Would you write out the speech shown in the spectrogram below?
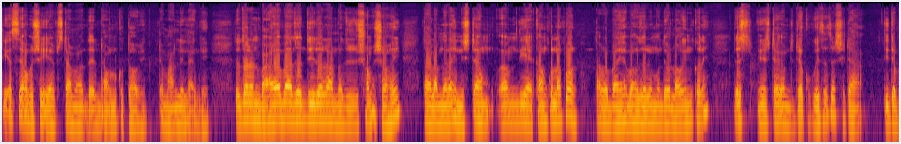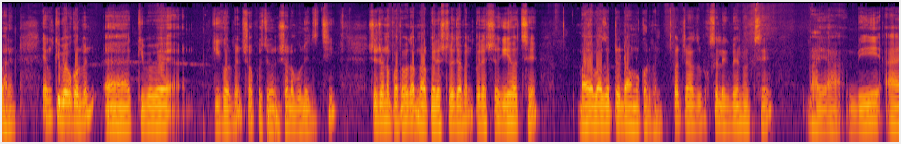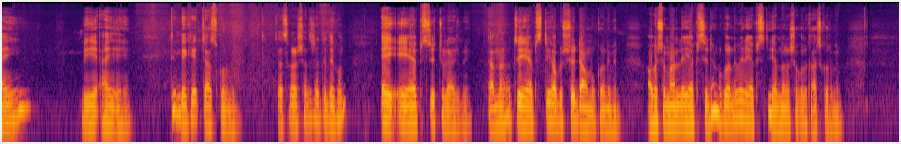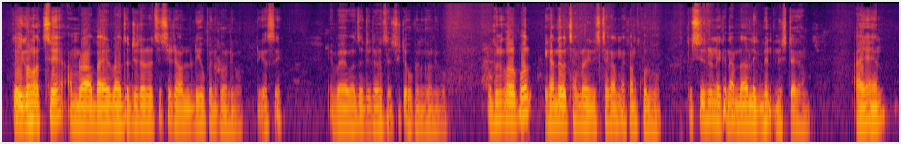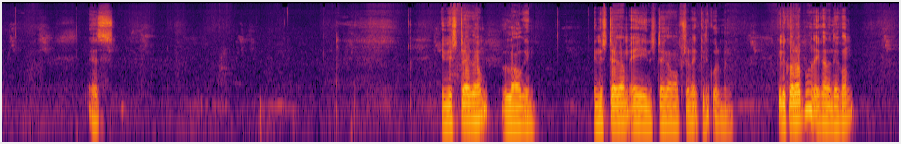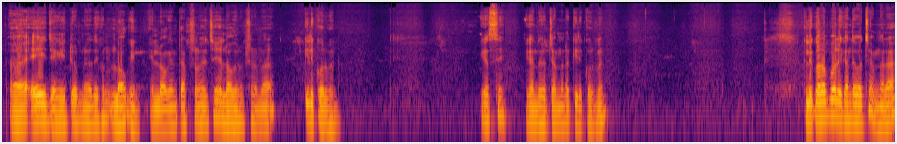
ঠিক আছে? অবশ্যই অ্যাপসটা আমাদের ডাউনলোড করতে হবে। এটা মানলে লাগবে। তো ধরেন ভাইয়া বাজার দিয়ে ধরেন আপনাদের যদি সমস্যা হয়, তাহলে আপনারা ইনস্টাগ্রাম দিয়ে অ্যাকাউন্ট করার পর, তারপর ভাইয়া ব্রাউজারের মধ্যে লগ ইন করে জাস্ট ইনস্টাগ্রাম যেটা কুকিজ আছে, সেটা দিতে পারেন। এবং কীভাবে করবেন কীভাবে, কী করবেন সব কিছু ইনশাল্লাহ বলে দিচ্ছি। সেজন্য প্রথমত আপনার প্লে স্টোরে যাবেন। প্লে স্টোরে গিয়ে হচ্ছে ভাইয়া বাজারটা ডাউনলোড করবেন। তারপর চার্জ বক্সে লিখবেন হচ্ছে ভাইয়া B I B I A এটি লিখে চার্জ করবেন। চার্জ করার সাথে সাথে দেখুন, এই এই অ্যাপসটি চলে আসবে। তা আপনারা হচ্ছে এই অ্যাপসটি অবশ্যই ডাউনলোড করে নেবেন। অবশ্যই মানলে এই অ্যাপসটি ডাউনলোড করে নেবেন, এই অ্যাপসটি আপনারা সকলে কাজ করবেন। তো এখানে হচ্ছে, আমরা বাইরের বাজার যেটা রয়েছে সেটা অলরেডি ওপেন করে নেব, ঠিক আছে? এই বাইরের বাজার যেটা রয়েছে সেটা ওপেন করে নেব। ওপেন করার পর এখান থেকে হচ্ছে আমরা ইনস্টাগ্রাম অ্যাকাউন্ট করব তো সেই জন্য এখানে আপনারা লিখবেন Instagram I N S Instagram log in Instagram এই ইনস্টাগ্রাম অপশানে ক্লিক করবেন। ক্লিক করার পর এখানে দেখুন এই জায়গাটা আপনারা দেখুন লগ ইন এই লগ ইনটা অপশন হয়েছে লগ ইন অপশন আপনারা ক্লিক করবেন। ঠিক আছে? এখান থেকে হচ্ছে আপনারা ক্লিক করবেন। ক্লিক করার পর এখান থেকে হচ্ছে আপনারা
